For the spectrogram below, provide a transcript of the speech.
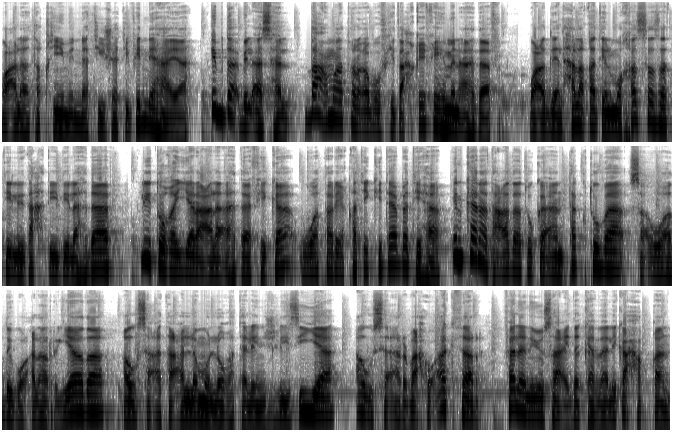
وعلى تقييم النتيجة في النهاية. ابدأ بالأسهل. ضع ما ترغب في تحقيقه من أهداف. وعد للحلقة المخصصة لتحديد الأهداف لتغير على أهدافك وطريقة كتابتها. إن كانت عادتك أن تكتب سأواظب على الرياضة أو سأتعلم اللغة الإنجليزية أو سأربح أكثر فلن يساعدك ذلك حقا.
